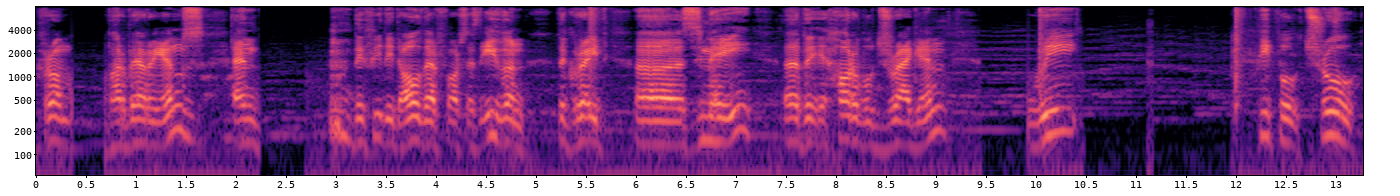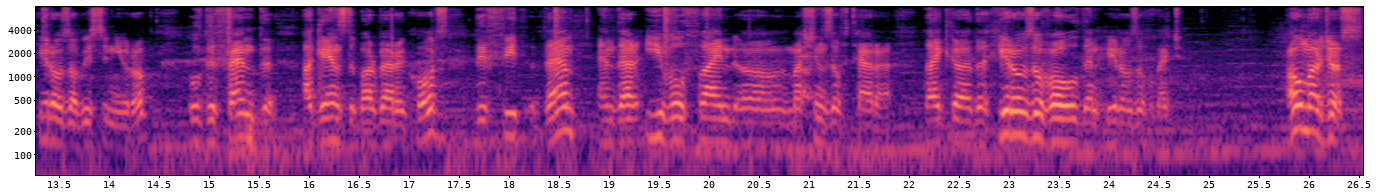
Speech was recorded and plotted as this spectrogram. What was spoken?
from barbarians, and defeated all their forces, even the great uh, Zmei, uh, the horrible dragon. We, people, true heroes of Eastern Europe, will defend against the barbaric hordes, defeat them and their evil flying uh, machines of terror, like uh, the heroes of old and heroes of legend. Omarjus!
